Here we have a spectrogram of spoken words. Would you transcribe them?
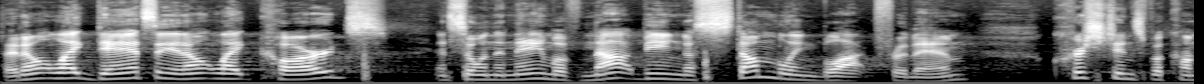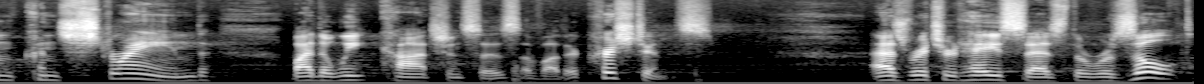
they don't like dancing, they don't like cards. And so, in the name of not being a stumbling block for them, Christians become constrained by the weak consciences of other Christians. As Richard Hays says, the result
